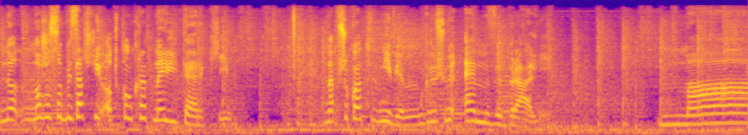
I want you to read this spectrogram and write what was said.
No, może sobie zacznij od konkretnej literki. Na przykład, nie wiem, gdybyśmy M wybrali. Ma,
